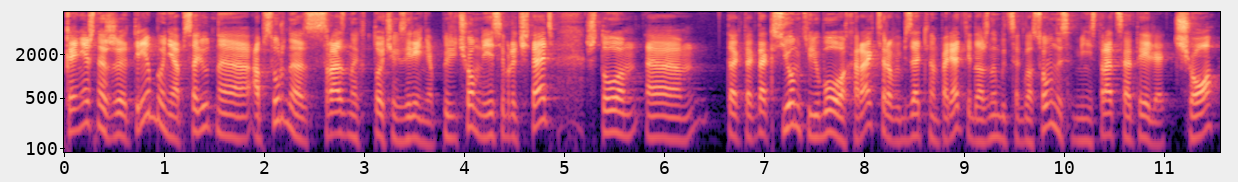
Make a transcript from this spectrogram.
Конечно же, требования абсолютно абсурдно с разных точек зрения. Причем, если прочитать, что э, так, так, так, съемки любого характера в обязательном порядке должны быть согласованы с администрацией отеля. Чё?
